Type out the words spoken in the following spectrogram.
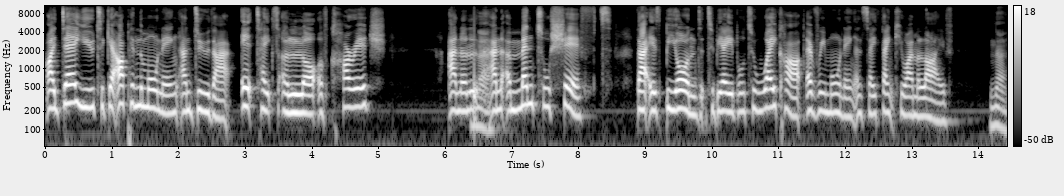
I dare you to get up in the morning and do that. It takes a lot of courage and a, No. and a mental shift that is beyond to be able to wake up every morning and say, thank you, I'm alive. no.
